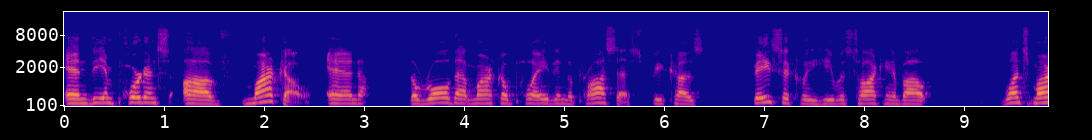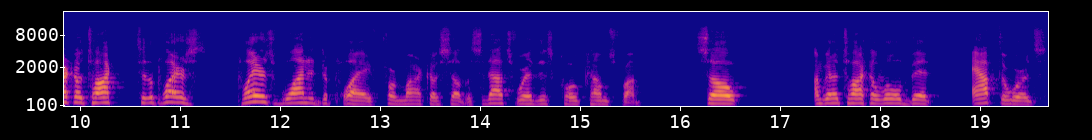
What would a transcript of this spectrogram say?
and the importance of Marco and the role that Marco played in the process because basically he was talking about once Marco talked to the players, players wanted to play for Marco Silva. So that's where this quote comes from. So I'm going to talk a little bit afterwards,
